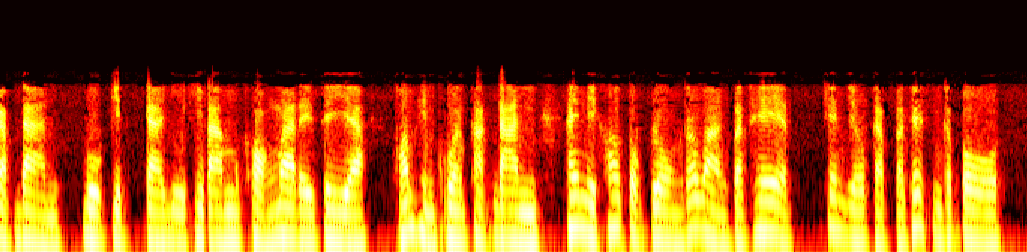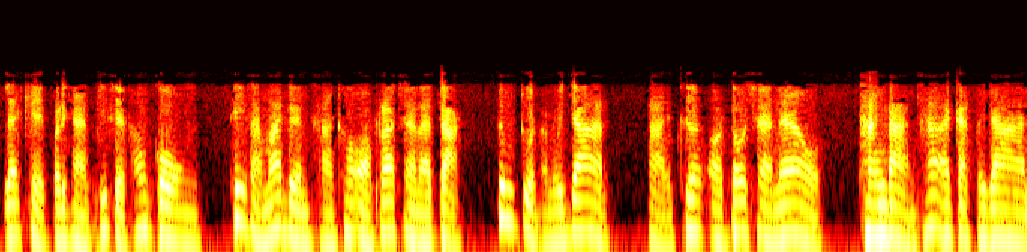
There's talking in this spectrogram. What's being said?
กับด่านบูกิจกายูทีตัมของมาเลเซีย พร้อมเห็นควรผลักดันให้มีข้อตกลงระหว่างประเทศ เช่นเดียวกับประเทศสิงคโปร์และเขตบริหารพิเศษฮ่องกงที่สามารถเดินทางเข้าออกราชอาณาจักร ซึ่งตรวจอนุญาตผ่านเครื่องออโต้ชแนลทางด่านท่าอากาศยาน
